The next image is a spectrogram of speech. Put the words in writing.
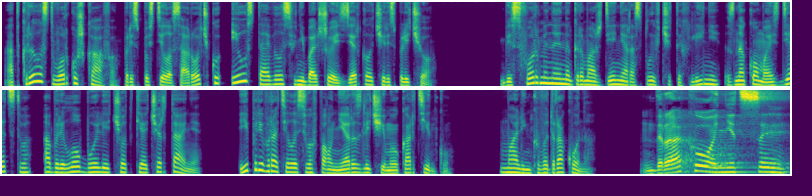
Открыла створку шкафа, приспустила сорочку и уставилась в небольшое зеркало через плечо. Бесформенное нагромождение расплывчатых линий, знакомое с детства, обрело более четкие очертания и превратилось во вполне различимую картинку. Маленького дракона. «Драконицы!»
